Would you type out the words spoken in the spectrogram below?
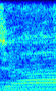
stop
